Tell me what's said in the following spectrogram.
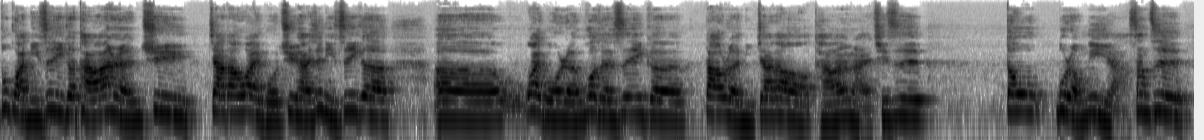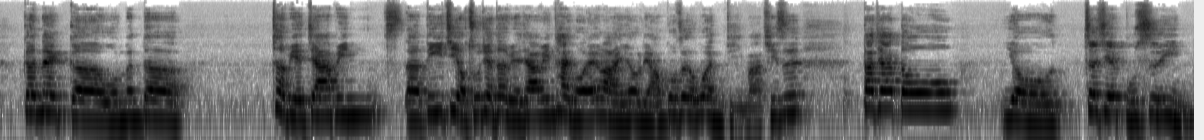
不管你是一个台湾人去嫁到外国去，还是你是一个呃外国人或者是一个大陆人，你嫁到台湾来，其实都不容易啊。上次跟那个我们的特别嘉宾，呃，第一季有出现特别嘉宾泰国 Eva 也有聊过这个问题嘛。其实大家都有这些不适应，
